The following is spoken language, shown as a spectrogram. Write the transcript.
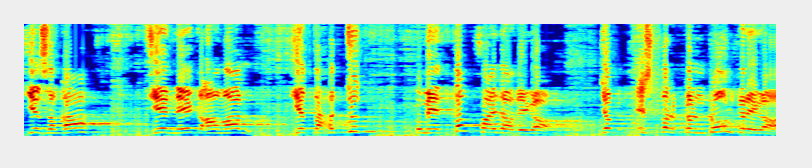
یہ زکوٰۃ، یہ نیک اعمال، یہ تحجد تمہیں تب فائدہ دے گا جب اس پر کنٹرول کرے گا۔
